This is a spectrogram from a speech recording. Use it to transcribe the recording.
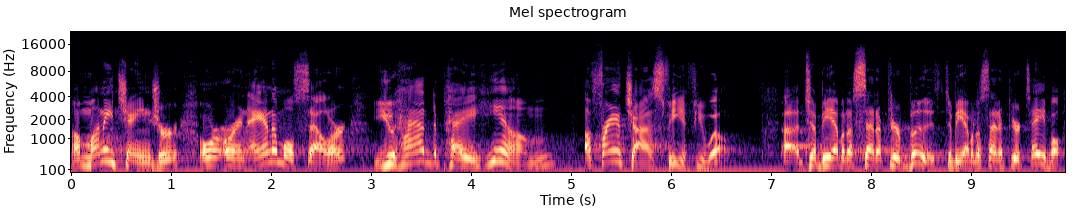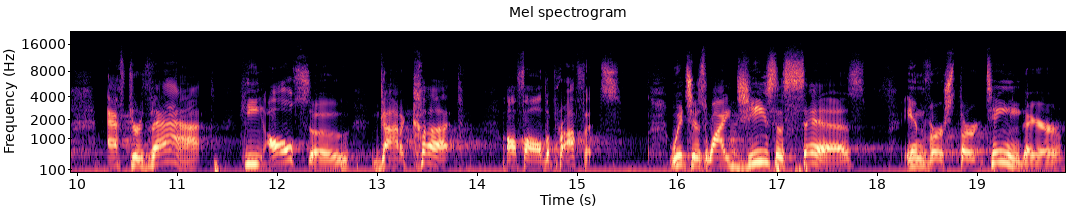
a money changer or, or an animal seller, you had to pay him a franchise fee, if you will. Uh, to be able to set up your booth, to be able to set up your table. After that, he also got a cut off all the profits, Which is why Jesus says in verse 13 there,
